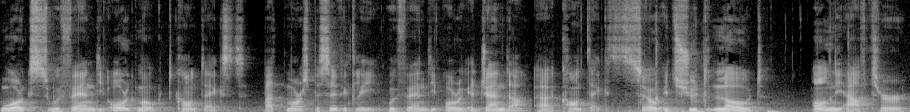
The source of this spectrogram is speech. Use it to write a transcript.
works within the org mode context, but more specifically within the org agenda uh, context. So it should load only after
